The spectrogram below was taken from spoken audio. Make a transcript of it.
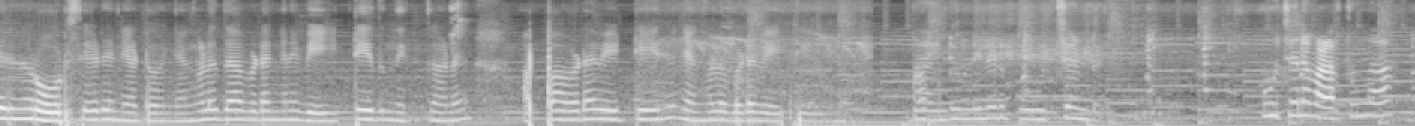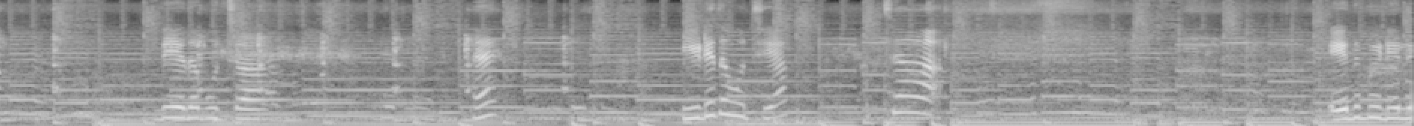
വരുന്ന റോഡ് സൈഡ് തന്നെ കേട്ടോ. ഞങ്ങളിത് അവിടെ ഇങ്ങനെ വെയിറ്റ് ചെയ്ത് നിൽക്കുകയാണ് അപ്പോൾ അവിടെ വെയിറ്റ് ചെയ്യുന്നു ഞങ്ങൾ ഇവിടെ വെയിറ്റ് ചെയ്യുന്നു. അതിന്റെ ഉള്ളിലൊരു പൂച്ച ഉണ്ട് പൂച്ചനെ വളർത്തുന്നതാ. ഇത് പൂച്ച. ഏ? പീടിയത്തെ പൂച്ചയാ? പൂച്ച ഏത് പീടിയൽ?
